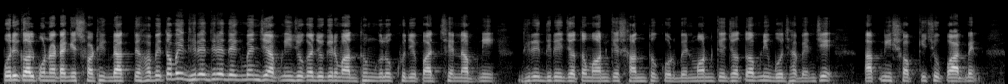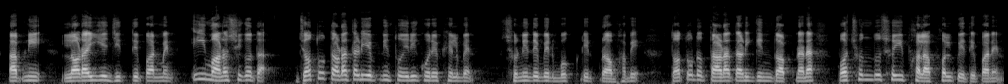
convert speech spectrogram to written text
পরিকল্পনাটাকে সঠিক রাখতে হবে। তবে ধীরে ধীরে দেখবেন যে আপনি যোগাযোগের মাধ্যমগুলো খুঁজে পাচ্ছেন। আপনি ধীরে ধীরে যত মনকে শান্ত করবেন, মনকে যত আপনি বোঝাবেন যে আপনি সব কিছু পারবেন, আপনি লড়াইয়ে জিততে পারবেন, এই মানসিকতা যত তাড়াতাড়ি আপনি তৈরি করে ফেলবেন শনিদেবের বক্তির প্রভাবে ততটা তাড়াতাড়ি কিন্তু আপনারা পছন্দসই ফলাফল পেতে পারেন।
